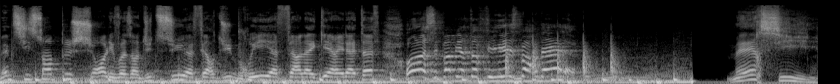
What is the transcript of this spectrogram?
Même s'ils sont un peu chiants, les voisins du dessus, à faire du bruit, à faire la guerre et la teuf. Oh, c'est pas bientôt fini ce bordel Merci.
